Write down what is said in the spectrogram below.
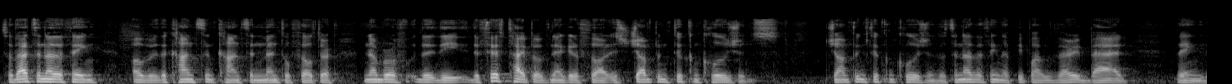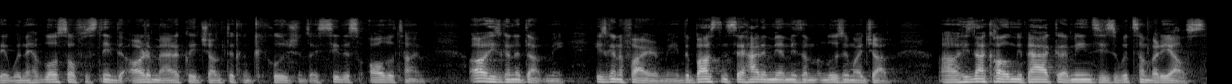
So that's another thing over the constant, constant mental filter. Number of the, the, the fifth type of negative thought is jumping to conclusions. Jumping to conclusions. That's another thing that people have very bad thing. That when they have low self esteem, they automatically jump to conclusions. I see this all the time. Oh, he's going to dump me. He's going to fire me. The boss didn't say hi to me. That means I'm losing my job. Uh, he's not calling me back. That means he's with somebody else.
